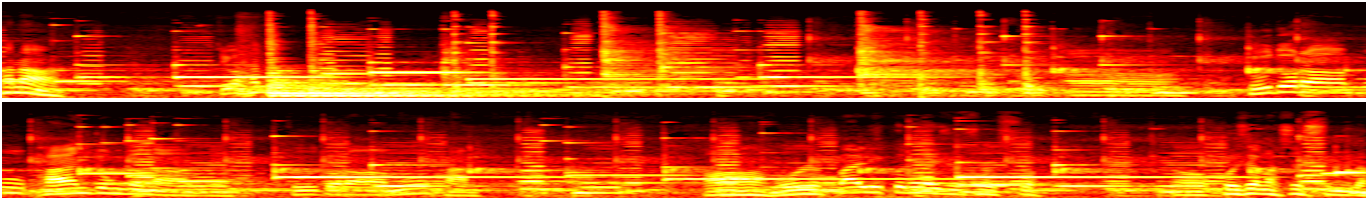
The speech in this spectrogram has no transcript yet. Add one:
하나, 지금 하나. 어, 두 도라무 반 정도 나왔네. 두 도라무 반. 아, 오늘 빨리 끝내주셨어. 어, 고생하셨습니다.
